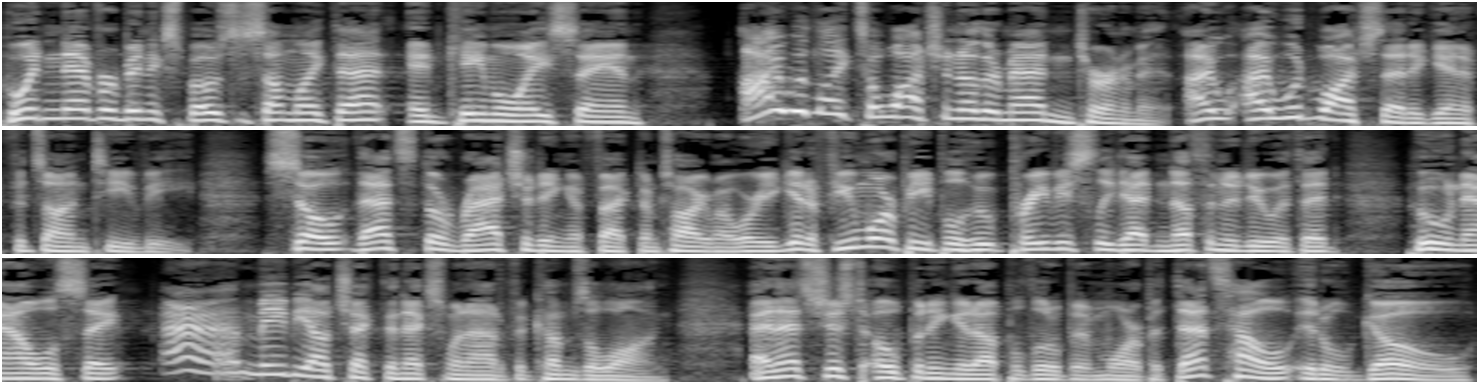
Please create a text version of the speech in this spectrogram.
who had never been exposed to something like that and came away saying, I would like to watch another Madden tournament. I, I would watch that again if it's on TV. So that's the ratcheting effect I'm talking about, where you get a few more people who previously had nothing to do with it, who now will say, ah, maybe I'll check the next one out if it comes along. And that's just opening it up a little bit more. But that's how it'll go,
